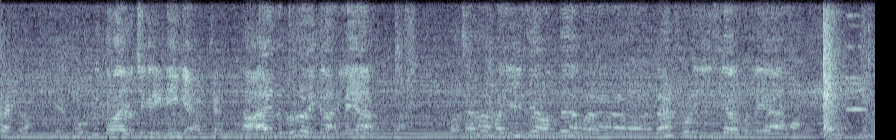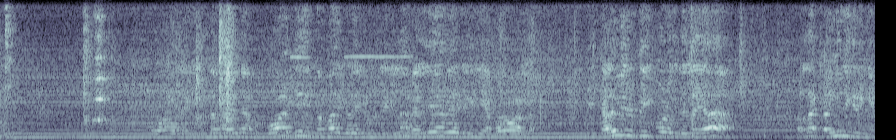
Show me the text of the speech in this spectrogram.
வைக்கலாம் எட்நூறுக்கு தொள்ளாயிரம் வச்சுக்கிறீங்க நீங்க ஆயிரத்தி தட்டு வைக்கலாம் இல்லையா வச்சாங்கன்னா நம்ம ஈஸியாக வந்து நம்ம டிரான்ஸ்போர்ட் ஈஸியாக இருக்கும் இல்லையா இந்த மாதிரி தான் குவாலிட்டி இந்த மாதிரி கிடைக்கணும் இல்லைங்களா வெள்ளையாவே இருக்கிறீங்க பரவாயில்ல நீ கழுவி இருப்பீங்க போல இருக்குது இல்லையா நல்லா கழுவி இருக்கிறீங்க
